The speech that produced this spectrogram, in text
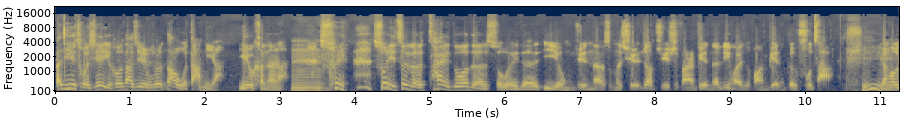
啊你去妥协以后，那这些人说那我打你啊。也有可能啊，嗯，所以所以这个太多的所谓的义勇军啊，什么去让局势反而变得另外一种方面变得更复杂，是，然后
